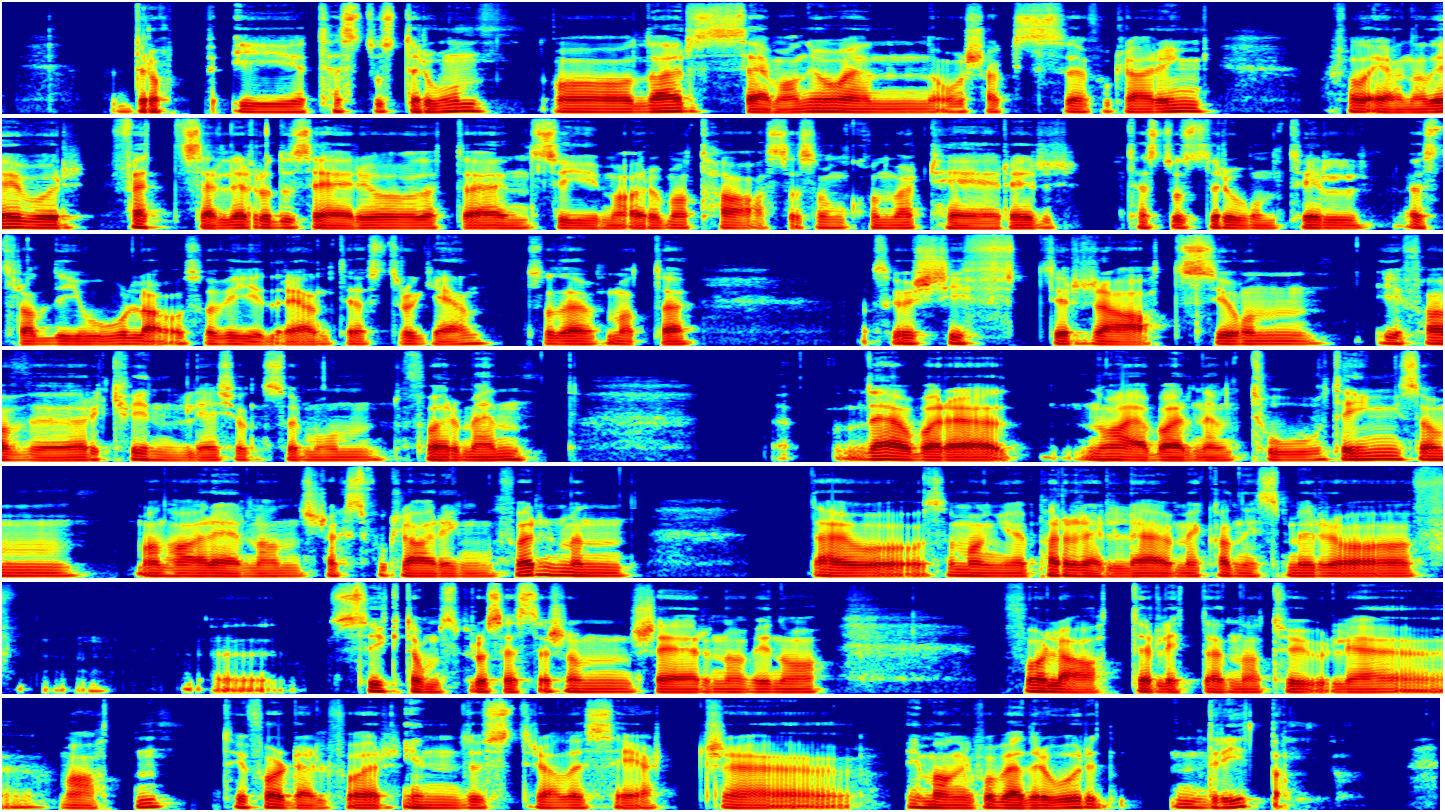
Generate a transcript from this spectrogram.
dropp i testosteron, og der ser man jo en årsaksforklaring, i hvert fall en av de, hvor fettceller produserer jo dette enzymet aromatase som konverterer testosteron til østradiol og så videre igjen til østrogen. Så det er på en måte skal vi skifte ratioen i favør kvinnelige kjønnshormon for menn. Det er jo bare Nå har jeg bare nevnt to ting som man har en eller annen slags forklaring for, men det er jo så mange parallelle mekanismer og uh, sykdomsprosesser som skjer når vi nå forlater litt den naturlige maten til fordel for industrialisert, uh, i mangel på bedre ord, drit, da.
